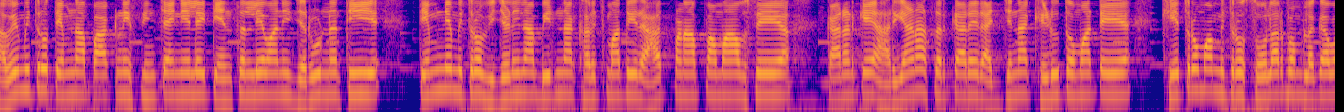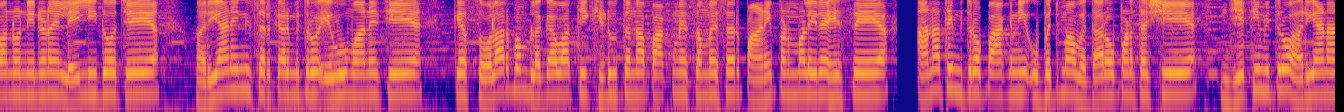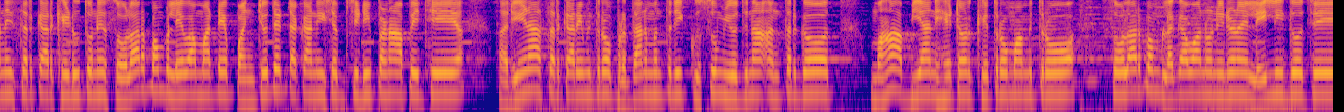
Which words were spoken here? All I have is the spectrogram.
હવે મિત્રો તેમના પાકની સિંચાઈને લઈ ટેન્શન લેવાની જરૂર નથી. તેમને મિત્રો વીજળીના બિલના ખર્ચમાંથી રાહત પણ આપવામાં આવશે. કારણ કે હરિયાણા સરકારે રાજ્યના ખેડૂતો માટે ખેતરોમાં મિત્રો સોલાર પંપ લગાવવાનો નિર્ણય લઈ લીધો છે. હરિયાણાની સરકાર મિત્રો એવું માને છે કે સોલાર પંપ લગાવવાથી ખેડૂતોના પાકને સમયસર પાણી પણ મળી રહેશે. આનાથી મિત્રો પાકની ઉપજમાં વધારો પણ થશે. જેથી મિત્રો હરિયાણાની સરકાર ખેડૂતોને સોલાર પંપ લેવા માટે પંચોતેર ટકાની સબસિડી પણ આપે છે. હરિયાણા સરકારે મિત્રો પ્રધાનમંત્રી કુસુમ યોજના અંતર્ગત મહાઅભિયાન હેઠળ ખેતરોમાં મિત્રો સોલાર પંપ લગાવવાનો નિર્ણય લઈ લીધો છે.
